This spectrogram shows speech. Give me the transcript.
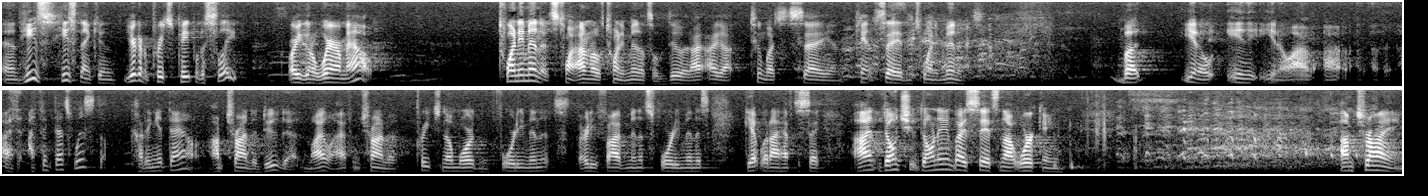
And he's, he's thinking, you're going to preach people to sleep, or you're going to wear them out. 20 minutes, 20, I don't know if 20 minutes will do it. I, I got too much to say and can't say it in 20 minutes. But, you know, in, you know I, I, I, th- I think that's wisdom, cutting it down. I'm trying to do that in my life. I'm trying to preach no more than 40 minutes, 35 minutes, 40 minutes, get what I have to say. I, don't you, don't anybody say it's not working I'm trying.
